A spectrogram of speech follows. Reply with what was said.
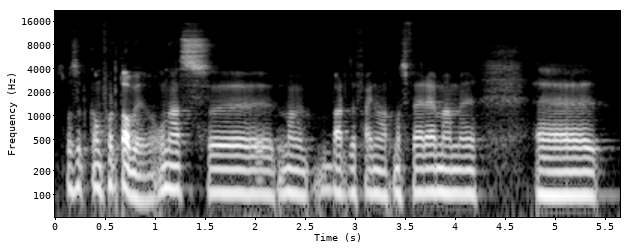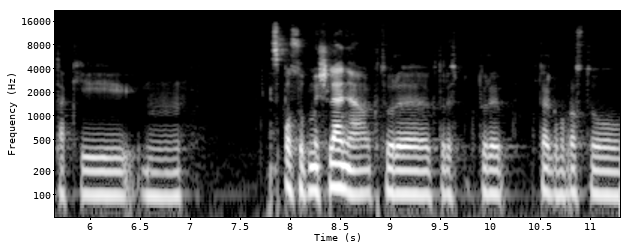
w sposób komfortowy. U nas e, mamy bardzo fajną atmosferę, mamy taki mm, sposób myślenia, który, który, który, którego po prostu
